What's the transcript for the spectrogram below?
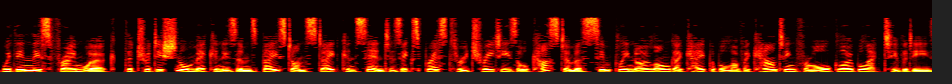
Within this framework, the traditional mechanisms based on state consent as expressed through treaties or custom are simply no longer capable of accounting for all global activities.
